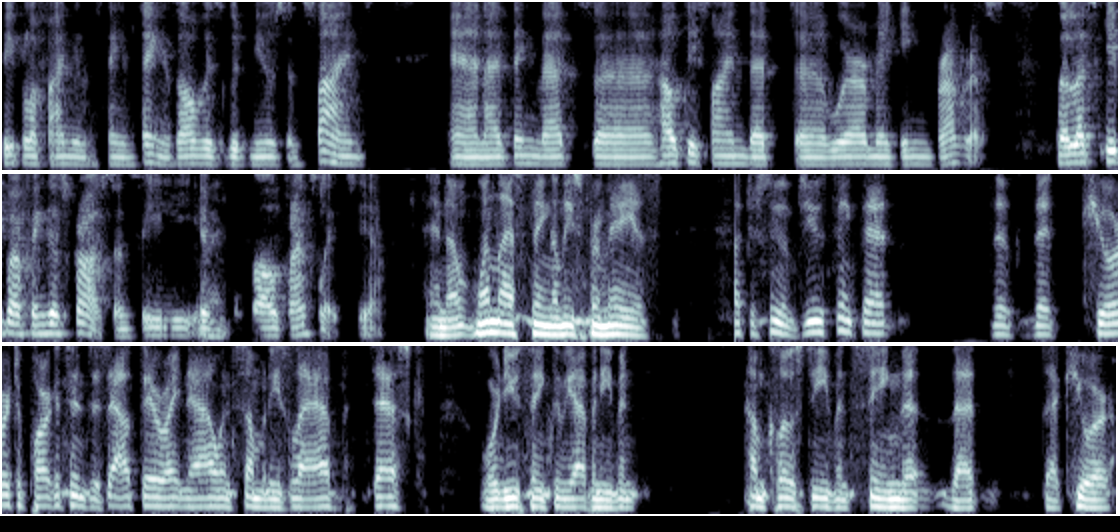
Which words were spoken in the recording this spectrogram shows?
people are finding the same thing, is always good news in science. And I think that's a healthy sign that uh, we're making progress. But let's keep our fingers crossed and see if right. this all translates. Yeah. And uh, one last thing, at least for me, is Dr. Soub, do you think that the the cure to Parkinson's is out there right now in somebody's lab desk, or do you think that we haven't even come close to even seeing that that that cure?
